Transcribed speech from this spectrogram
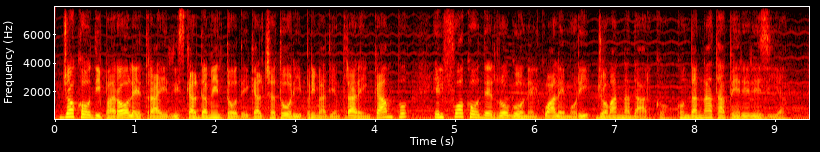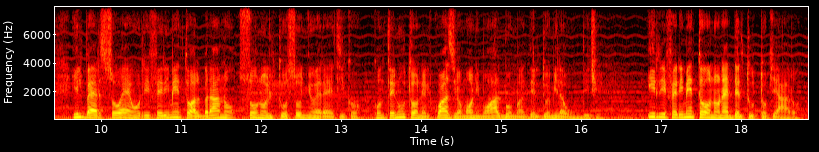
Gioco di parole tra il riscaldamento dei calciatori prima di entrare in campo e il fuoco del rogo nel quale morì Giovanna d'Arco, condannata per eresia. Il verso è un riferimento al brano Sono il tuo sogno eretico, contenuto nel quasi omonimo album del 2011. Il riferimento non è del tutto chiaro.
